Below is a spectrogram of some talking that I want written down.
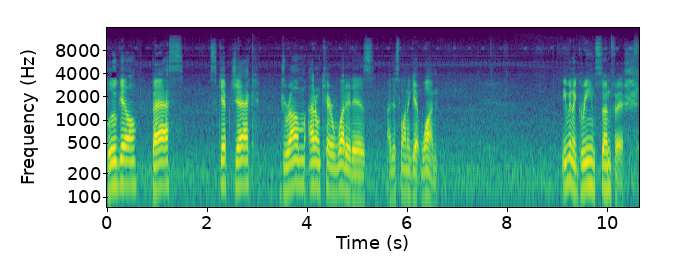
Bluegill, bass, skipjack, drum, I don't care what it is. I just want to get one. Even a green sunfish.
